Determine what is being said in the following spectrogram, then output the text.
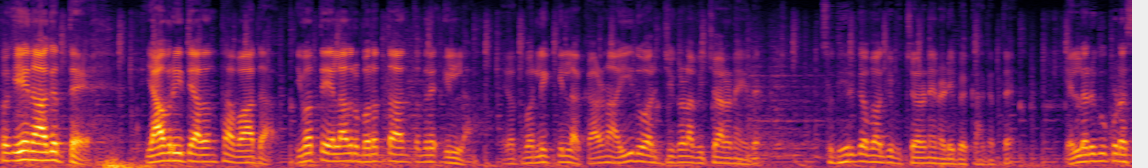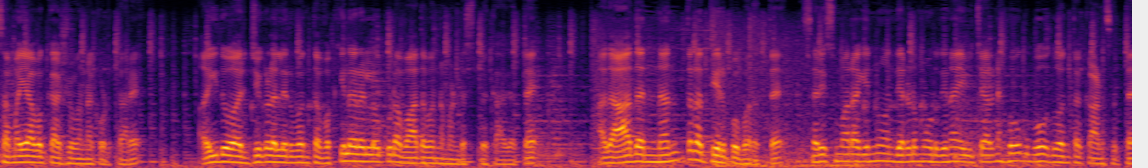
ಸೊ ಏನಾಗುತ್ತೆ? ಯಾವ ರೀತಿಯಾದಂಥ ವಾದ? ಇವತ್ತೇ ಎಲ್ಲಾದರೂ ಬರುತ್ತಾ ಅಂತಂದರೆ ಇಲ್ಲ. ಇವತ್ತು ಬರಲಿಕ್ಕಿಲ್ಲ. ಕಾರಣ ಐದು ಅರ್ಜಿಗಳ ವಿಚಾರಣೆ ಇದೆ. ಸುದೀರ್ಘವಾಗಿ ವಿಚಾರಣೆ ನಡಿಬೇಕಾಗತ್ತೆ. ಎಲ್ಲರಿಗೂ ಕೂಡ ಸಮಯಾವಕಾಶವನ್ನು ಕೊಡ್ತಾರೆ. ಐದು ಅರ್ಜಿಗಳಲ್ಲಿರುವಂಥ ವಕೀಲರೆಲ್ಲೂ ಕೂಡ ವಾದವನ್ನು ಮಂಡಿಸಬೇಕಾಗತ್ತೆ. ಅದಾದ ನಂತರ ತೀರ್ಪು ಬರುತ್ತೆ. ಸರಿಸುಮಾರಾಗಿ ಇನ್ನೂ ಒಂದು ಎರಡು ಮೂರು ದಿನ ಈ ವಿಚಾರಣೆ ಹೋಗಬಹುದು ಅಂತ ಕಾಣಿಸುತ್ತೆ.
